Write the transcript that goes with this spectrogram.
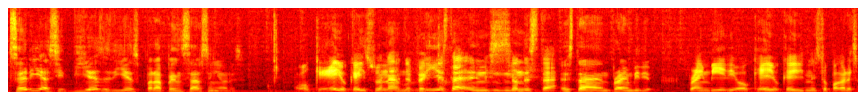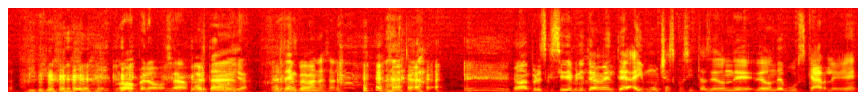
serie así 10 de 10 para pensar, señores. Ok, ok, suena. En efecto. ¿Y esta en Sí. dónde está? Está en Prime Video. Prime Video, ok, ok, necesito pagar esa. No, pero, o sea, Ahorita, en Cuevana sale. No, pero es que sí, definitivamente hay muchas cositas de dónde, de dónde buscarle, ¿eh?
